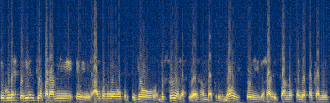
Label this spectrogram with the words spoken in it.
es una experiencia para mí eh, algo nuevo porque yo yo soy de la ciudad de Santa Cruz, ¿no? Y estoy radicando acá en Yapacaní.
